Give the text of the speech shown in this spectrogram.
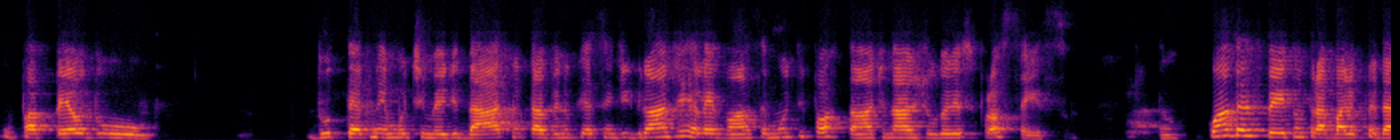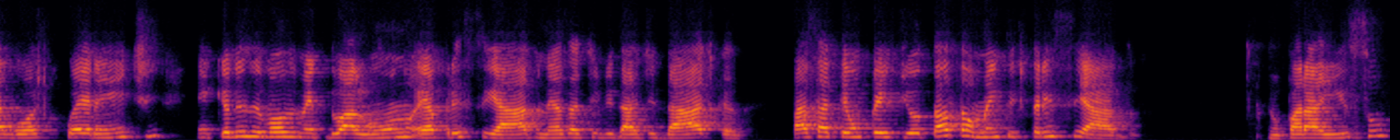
o papel do, do técnico em multimídia didático está vendo que é assim, de grande relevância, muito importante na ajuda desse processo. Então, quando é feito um trabalho pedagógico coerente, em que o desenvolvimento do aluno é apreciado, né, as atividades didáticas passa a ter um perfil totalmente diferenciado. Então, para isso,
